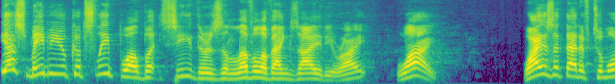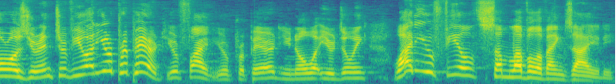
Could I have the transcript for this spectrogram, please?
Yes, maybe you could sleep well, but see, there's a level of anxiety, right? Why? Why is it that if tomorrow is your interview and you're prepared, you're fine, you're prepared, you know what you're doing, why do you feel some level of anxiety?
